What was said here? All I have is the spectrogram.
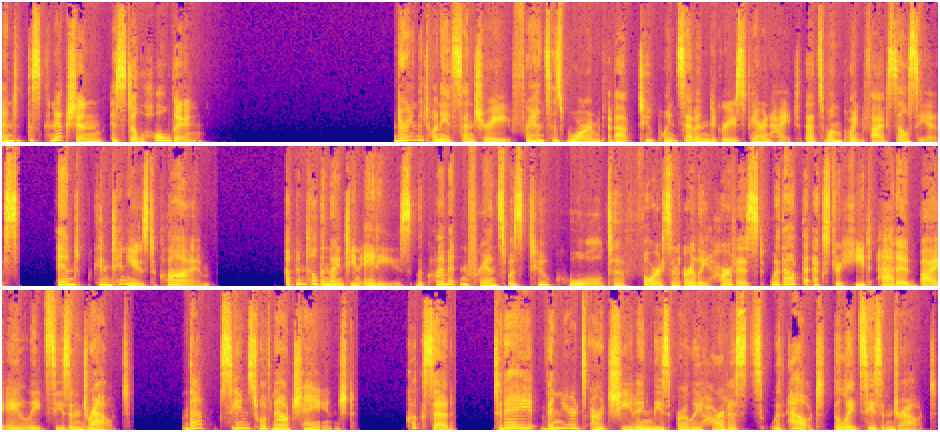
and this connection is still holding. During the 20th century, France has warmed about 2.7 degrees Fahrenheit, that's 1.5 Celsius, and continues to climb. Up until the 1980s, the climate in France was too cool to force an early harvest without the extra heat added by a late season drought. That seems to have now changed. Cook said, Today, vineyards are achieving these early harvests without the late season drought.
